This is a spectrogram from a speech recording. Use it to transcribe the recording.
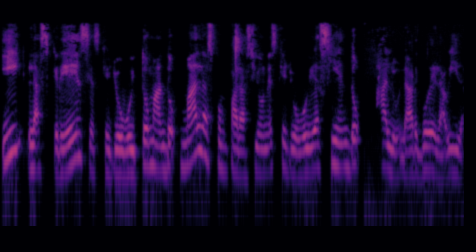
y las creencias que yo voy tomando, más las comparaciones que yo voy haciendo a lo largo de la vida.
